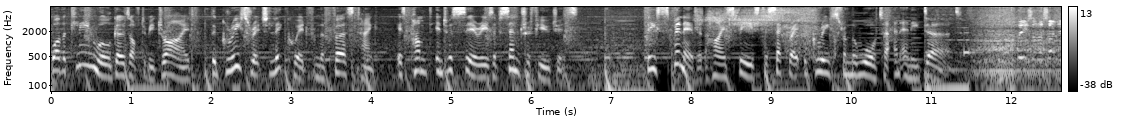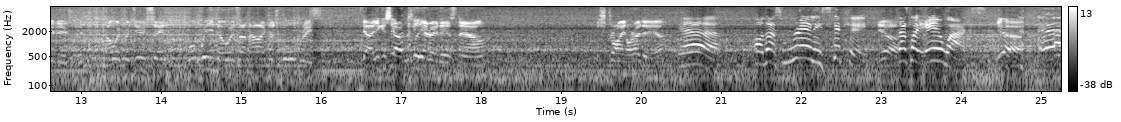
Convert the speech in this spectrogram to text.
While the clean wool goes off to be dried, the grease-rich liquid from the first tank is pumped into a series of centrifuges. These spin it at high speeds to separate the grease from the water and any dirt. These are the centrifuges, and we're producing what we know as anhydrous wool grease. Yeah, you can see how clear it is now. It's drying already, yeah? Yeah. Oh, that's really sticky. Yeah. That's like earwax. Yeah.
